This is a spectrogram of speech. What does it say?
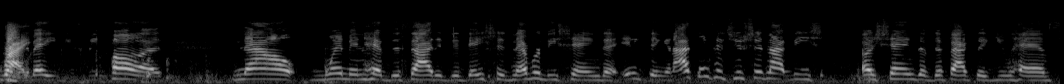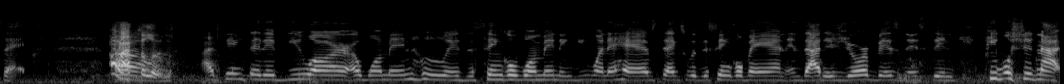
Right. The babies because now women have decided that they should never be shamed at anything. And I think that you should not be ashamed of the fact that you have sex. oh Um, absolutely I think that if you are a woman who is a single woman and you want to have sex with a single man and that is your business, then people should not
